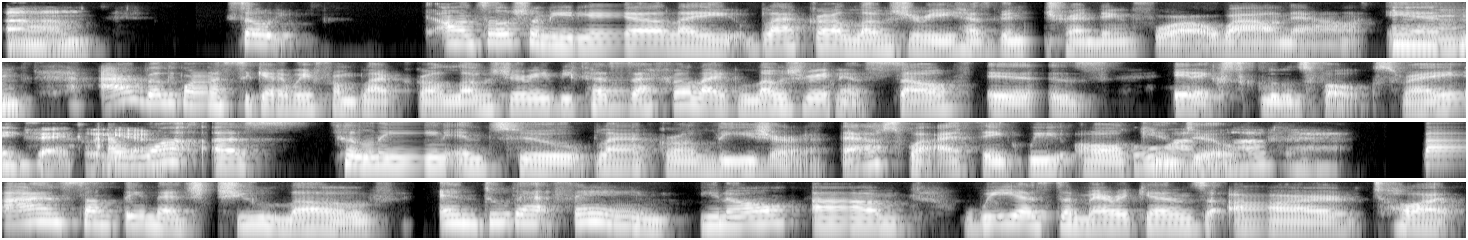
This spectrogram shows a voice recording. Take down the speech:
Uh-huh. Um, so on social media, like Black Girl Luxury has been trending for a while now. And mm-hmm. I really want us to get away from Black Girl Luxury because I feel like luxury in itself is, it excludes folks, right? Exactly. I yeah. want us to lean into Black Girl Leisure. That's what I think we all can Ooh, do. I love that. Find something that you love and do that thing. You know, um, we as Americans are taught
